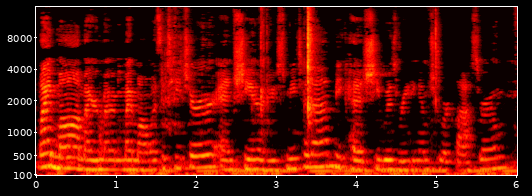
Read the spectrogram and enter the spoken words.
my mom, I remember my mom was a teacher and she introduced me to them because she was reading them to her classroom.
